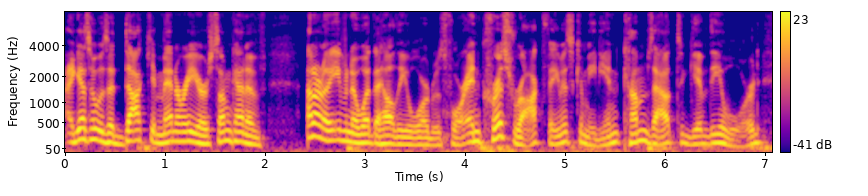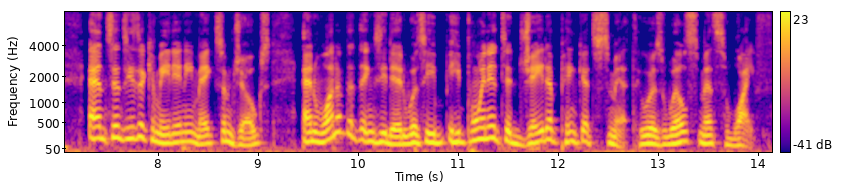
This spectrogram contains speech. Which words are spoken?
I guess it was a documentary or some kind of I don't even know what the hell the award was for. And Chris Rock, famous comedian, comes out to give the award. And since he's a comedian, he makes some jokes. And one of the things he did was he he pointed to Jada Pinkett Smith, who is Will Smith's wife.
